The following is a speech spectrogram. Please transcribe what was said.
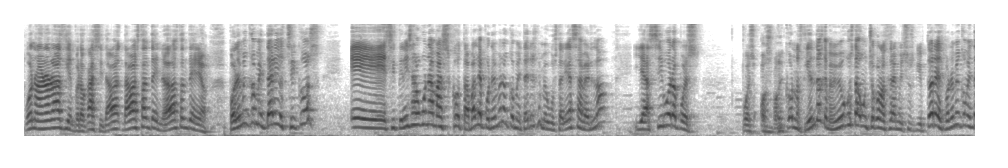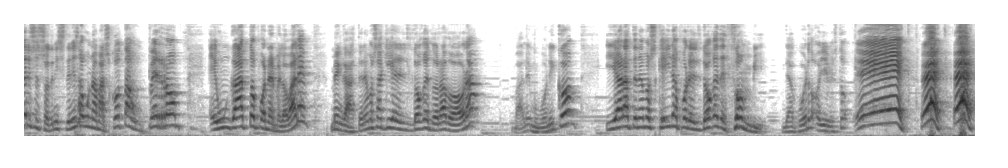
Bueno, no, no da 100, pero casi. Da, bastante dinero, da bastante dinero. Ponedme en comentarios, chicos, eh, si tenéis alguna mascota, ¿vale? Ponedme en comentarios que me gustaría saberlo. Y así, bueno, pues pues os voy conociendo, que a mí me gusta mucho conocer a mis suscriptores Ponedme en comentarios eso, si tenéis alguna mascota, un perro, eh, un gato, ponérmelo, ¿vale? Venga, tenemos aquí el doge dorado ahora Vale, muy bonito Y ahora tenemos que ir a por el doge de zombie ¿De acuerdo? Oye, esto... ¡Eh! ¡Eh! ¡Eh!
